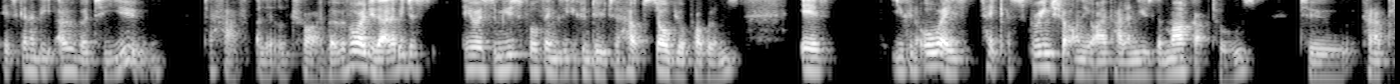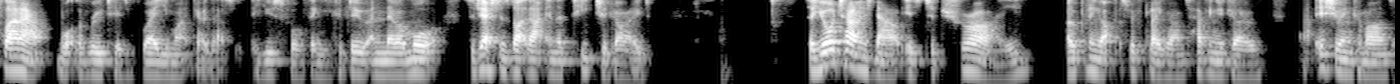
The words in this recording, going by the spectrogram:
it's going to be over to you to have a little try. But before I do that, let me just, here are some useful things that you can do to help solve your problems is you can always take a screenshot on your iPad and use the markup tools to kind of plan out what the route is, where you might go. That's a useful thing you could do. And there are more suggestions like that in the teacher guide. So your challenge now is to try opening up Swift Playgrounds, having a go, uh, issuing commands,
